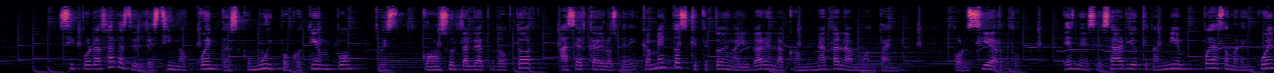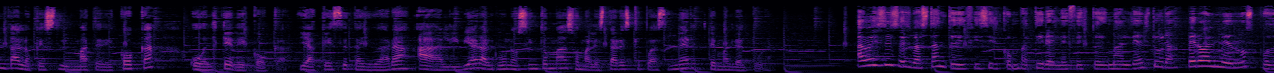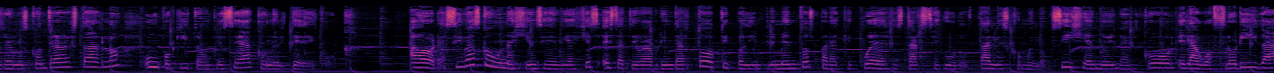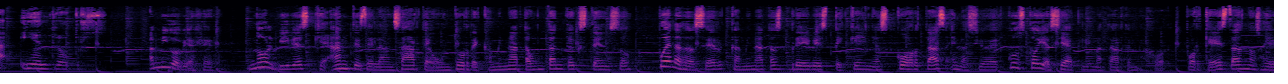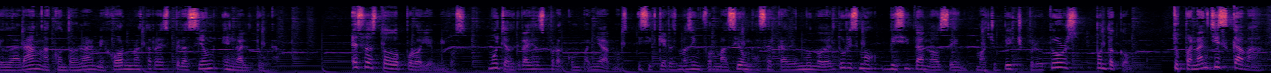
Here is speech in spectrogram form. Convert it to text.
Si por azares del destino cuentas con muy poco tiempo, pues consúltale a tu doctor acerca de los medicamentos que te pueden ayudar en la caminata a la montaña. Por cierto, es necesario que también puedas tomar en cuenta lo que es el mate de coca o el té de coca, ya que este te ayudará a aliviar algunos síntomas o malestares que puedas tener de mal de altura. A veces es bastante difícil combatir el efecto de mal de altura, pero al menos podremos contrarrestarlo un poquito, aunque sea con el té de coca. Ahora, si vas con una agencia de viajes, esta te va a brindar todo tipo de implementos para que puedas estar seguro, tales como el oxígeno, el alcohol, el agua florida y entre otros. Amigo viajero, no olvides que antes de lanzarte a un tour de caminata un tanto extenso, puedas hacer caminatas breves, pequeñas, cortas en la ciudad de Cusco y así aclimatarte mejor, porque estas nos ayudarán a controlar mejor nuestra respiración en la altura. Eso es todo por hoy amigos. Muchas gracias por acompañarnos y si quieres más información acerca del mundo del turismo, visítanos en machupicchuperutours.com. Tupananchiskama.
